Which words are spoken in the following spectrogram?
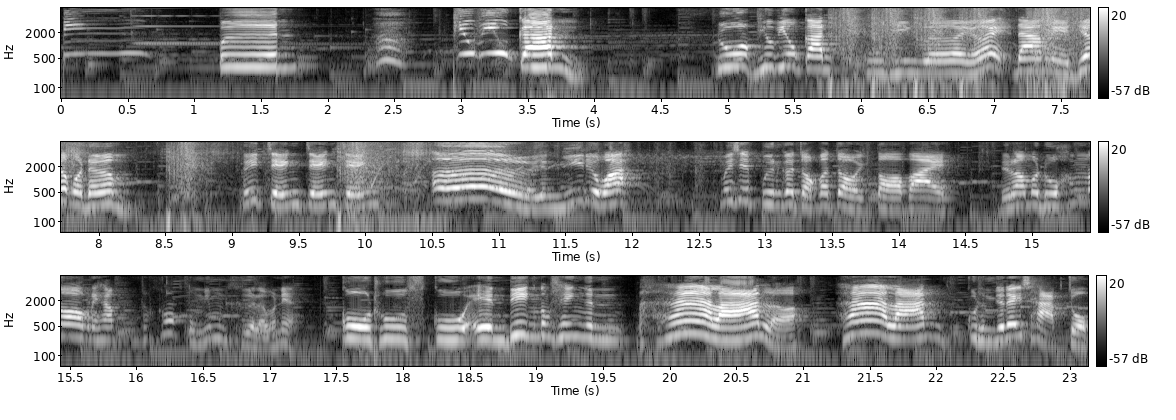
ปิ้งปืน พิวพิวกัน ดูพิวพิวกันกูยิงเลย เฮ้ย ดาเมจเยอะกว่าเดิม เฮ้ย เจ๋งเจ๋งเจ๋งเออ อย่างนี้เดี๋ยววะ ไม่ใช่ปืนกระจอกกระจอกอีกต่อไป เดี๋ยวเรามาดูข้างนอกนะครับ กตรงนี้มันคืออะไรวะเนี่ย go to school ending ต้องใช้เงิน 5 ล้านเหรอ 5 ล้านกูถึงจะได้ฉากจบ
